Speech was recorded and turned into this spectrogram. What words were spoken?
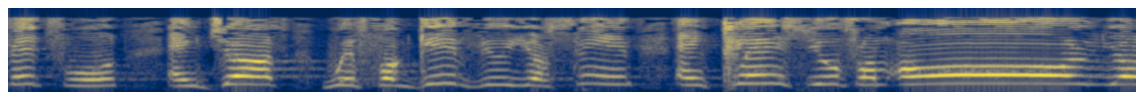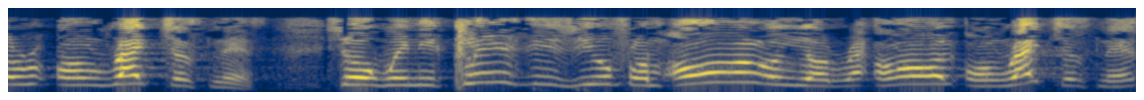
faithful and just will forgive you your sin and cleanse you from all your unrighteousness. So when he cleanses you from all your all unrighteousness,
